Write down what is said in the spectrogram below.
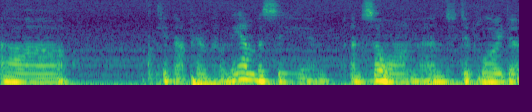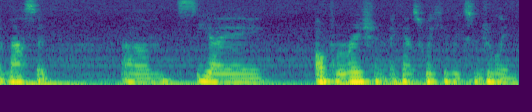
uh, kidnap him from the embassy, and, and so on, and deployed a massive um, CIA operation against WikiLeaks and Julian,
